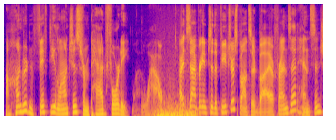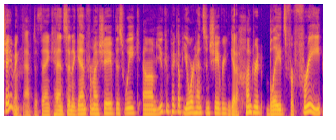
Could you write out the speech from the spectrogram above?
150 launches from Pad 40. Wow. wow. All right, it's time for Into the Future, sponsored by our friends at Henson Shaving. I have to thank Henson again for my shave this week. Um, you can pick up your Henson shaver. You can get 100 blades for free.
